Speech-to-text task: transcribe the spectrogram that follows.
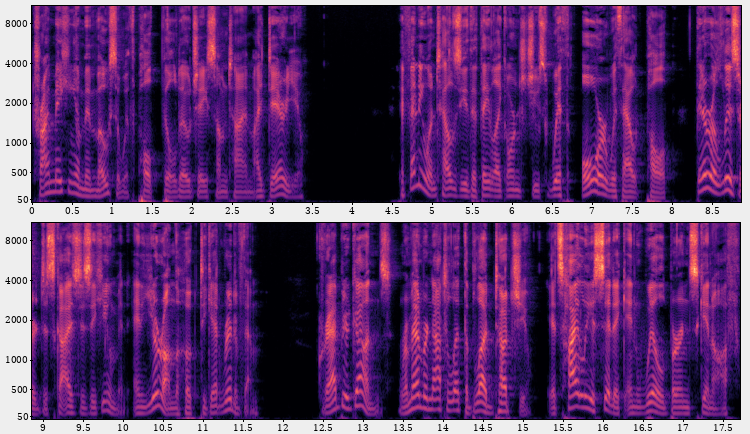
Try making a mimosa with pulp filled OJ sometime, I dare you. If anyone tells you that they like orange juice with or without pulp, they're a lizard disguised as a human, and you're on the hook to get rid of them. Grab your guns. Remember not to let the blood touch you. It's highly acidic and will burn skin off.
